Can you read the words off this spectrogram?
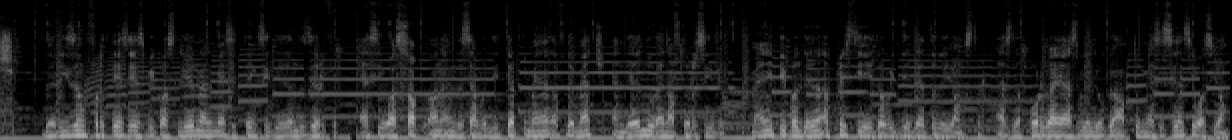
Sure. The reason for this is because Lionel Messi thinks he didn't deserve it, as he was subbed on in the 73rd minute of the match and didn't do enough to receive it. Many people didn't appreciate how he did that to the youngster, as the poor guy has been looking up to Messi since he was young,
